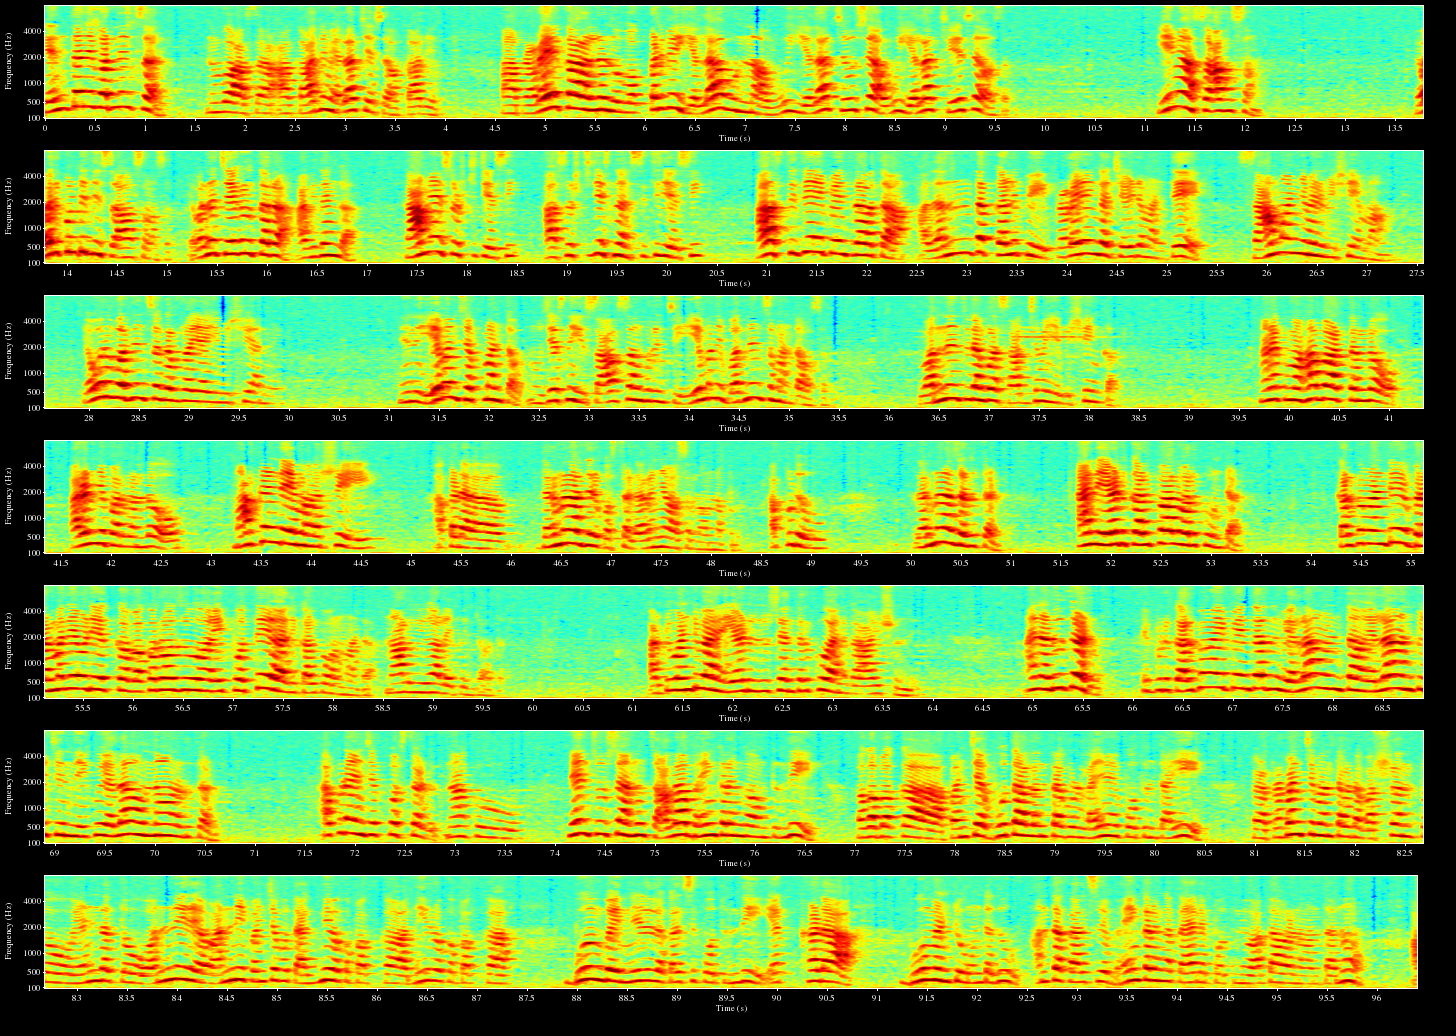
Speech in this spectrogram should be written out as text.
ఎంతని వర్ణించాలి నువ్వు ఆ ఆ కార్యం ఎలా చేసావు? ఆ కార్యం. ఆ ప్రళయకాలంలో నువ్వు ఒక్కడివే ఎలా ఉన్నావు? ఎలా చూసావు? ఎలా చేసావు అసలు? ఏమి ఆ సాహసం? ఎవరికి ఉంటుంది సాహసం అసలు? ఎవరైనా చేయగలుగుతారా ఆ విధంగా? కామే సృష్టి చేసి ఆ సృష్టి చేసిన స్థితి చేసి ఆ స్థితి అయిపోయిన తర్వాత అదంతా కలిపి ప్రళయంగా చేయడం అంటే సామాన్యమైన విషయమా? ఎవరు వర్ణించగలరయ్యా ఈ విషయాన్ని? నేను ఏమని చెప్పమంటావు? నువ్వు చేసిన ఈ సాహసం గురించి ఏమని వర్ణించమంటావు అసలు? వర్ణించడం కూడా సాధ్యమయ్యే విషయం కాదు. మనకు మహాభారతంలో అరణ్య పర్వంలో మార్కండేయ మహర్షి అక్కడ ధర్మరాజు దగ్గరికి వస్తాడు అరణ్యవాసంలో ఉన్నప్పుడు. అప్పుడు ధర్మరాజు అడుగుతాడు. ఆయన ఏడు కల్పాల వరకు ఉంటాడు. కల్పం అంటే బ్రహ్మదేవుడి యొక్క ఒక రోజు అయిపోతే అది కల్పం అనమాట నాలుగు యుగాలు అయిపోయిన తర్వాత. అటువంటివి ఆయన ఏడు చూసేంత వరకు ఆయనకు ఆయుష్ ఉంది. ఆయన అడుగుతాడు ఇప్పుడు కల్పం అయిపోయిన తర్వాత నువ్వు ఎలా ఉంటావు? ఎలా అనిపించింది నీకు? ఎలా ఉన్నావు? అని అడుగుతాడు. అప్పుడు ఆయన చెప్పుకొస్తాడు నాకు నేను చూశాను చాలా భయంకరంగా ఉంటుంది. ఒక పక్క పంచభూతాలంతా కూడా లయమైపోతుంటాయి. ప్రపంచం ప్రపంచమంతా కూడా వర్షంతో ఎండతో అన్ని అన్ని పంచభూత అగ్ని ఒక పక్క నీరు ఒక పక్క భూమిపై నీళ్ళలో కలిసిపోతుంది. ఎక్కడ భూమి అంటూ ఉండదు. అంతా కలిసి భయంకరంగా తయారైపోతుంది వాతావరణం అంతాను.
